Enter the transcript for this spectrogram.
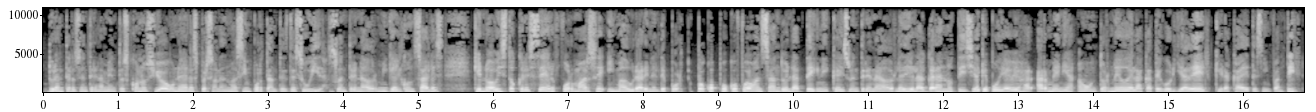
Durante los entrenamientos conoció a una de las personas más importantes de su vida, su entrenador Miguel González, quien lo ha visto crecer, formarse y madurar en el deporte. Poco a poco fue avanzando en la técnica y su entrenador le dio la gran noticia de que podía viajar a Armenia a un torneo de la categoría de él, que era cadetes infantil.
